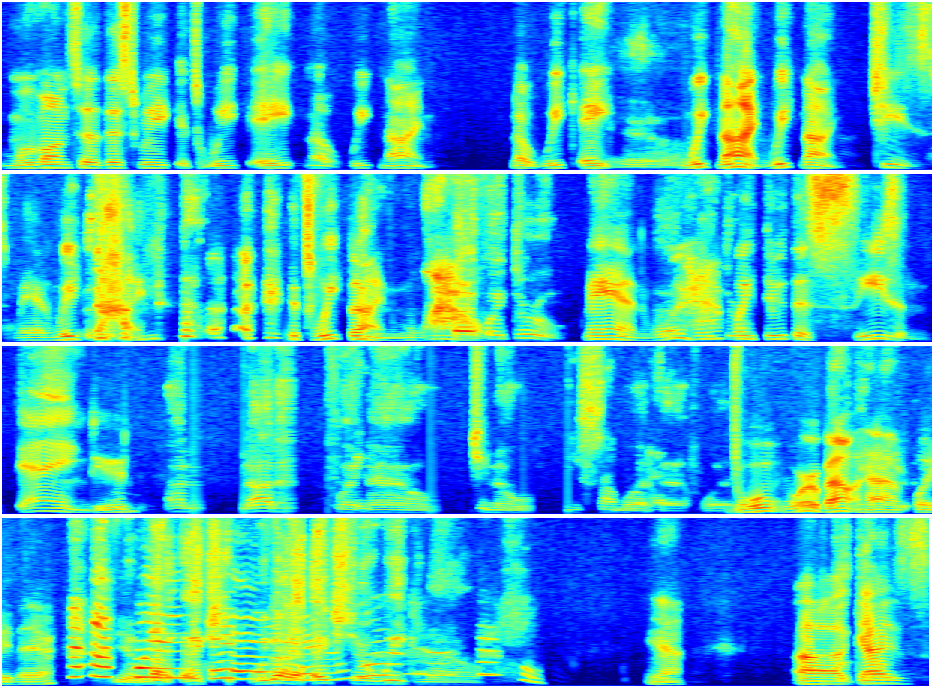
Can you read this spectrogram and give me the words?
move on to this week. It's week eight. No, week nine. No, week eight. Yeah. Week nine. Week nine. Jeez, man, week nine. it's week nine. Wow, Halfway through. man, we're halfway halfway through this season. Dang, dude. I'm not halfway now. You know, somewhat halfway. We're, we're about halfway there. Yeah, we got an extra. We got an extra week now. Yeah. Uh, guys,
